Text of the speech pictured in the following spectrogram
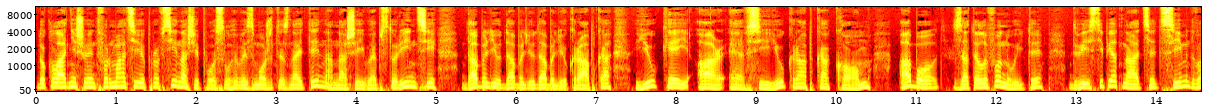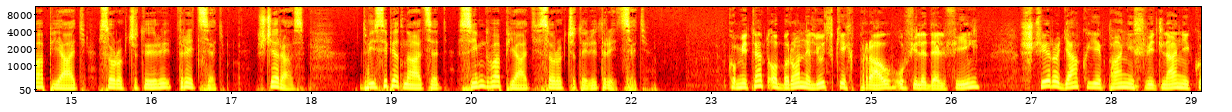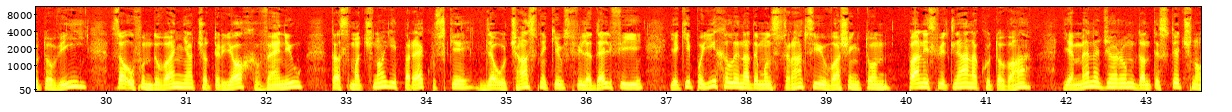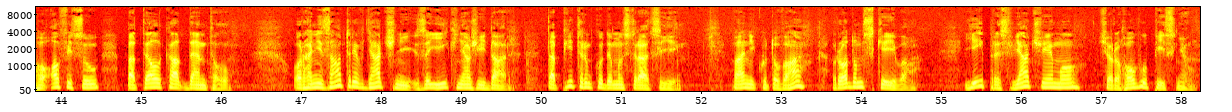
Докладнішу інформацію про всі наші послуги ви зможете знайти на нашій веб-сторінці www.ukrfcu.com або зателефонуйте 215 725 44 30. Ще раз 215 725 44 30. Комітет оборони людських прав у Філадельфії щиро дякує пані Світляні Кутовій за уфундування чотирьох венів та смачної перекуски для учасників з Філадельфії, які поїхали на демонстрацію в Вашингтон. Пані Світляна Кутова є менеджером дантистичного офісу Пателка Дентал. Організатори вдячні за її княжий дар та підтримку демонстрації. Пані Кутова родом з Києва. Їй присвячуємо чергову пісню.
